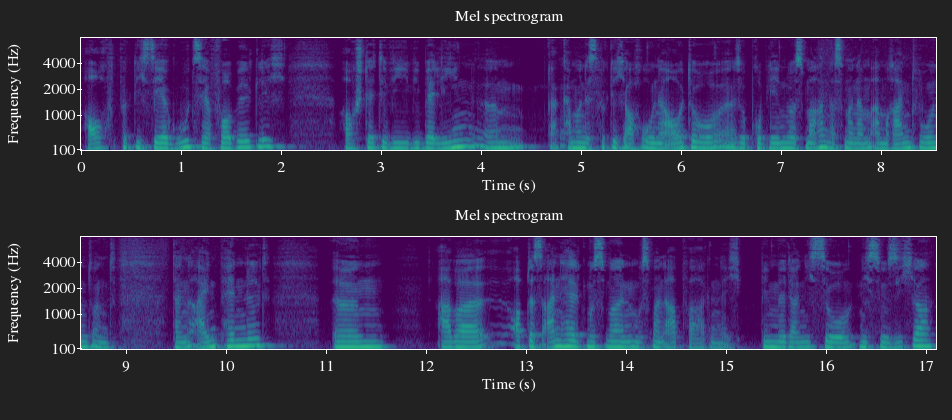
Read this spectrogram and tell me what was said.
auch wirklich sehr gut, sehr vorbildlich. Auch Städte wie, wie Berlin, ähm, da kann man das wirklich auch ohne Auto äh, so problemlos machen, dass man am, am Rand wohnt und dann einpendelt. Aber ob das anhält, muss man, muss man abwarten. Ich bin mir da nicht so, nicht so sicher.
